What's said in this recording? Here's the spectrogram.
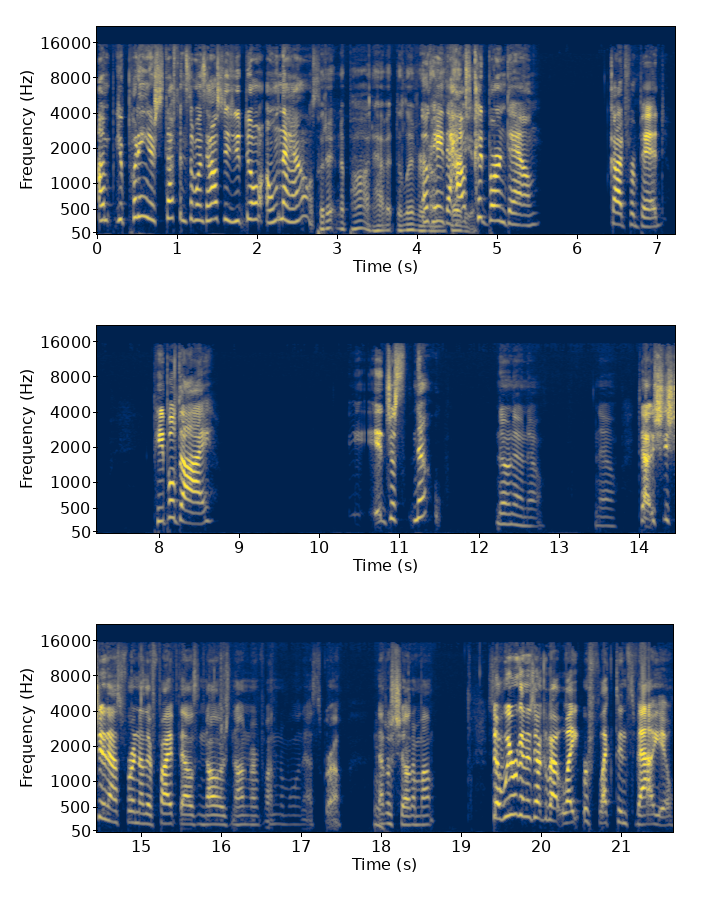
Um, you're putting your stuff in someone's house. You don't own the house. put it in a pod, have it delivered. Okay, on the house could burn down. God forbid. People die. It just no, no, no, no, no. She should ask for another five thousand dollars non-refundable in escrow. That'll shut them up. So we were going to talk about light reflectance value.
